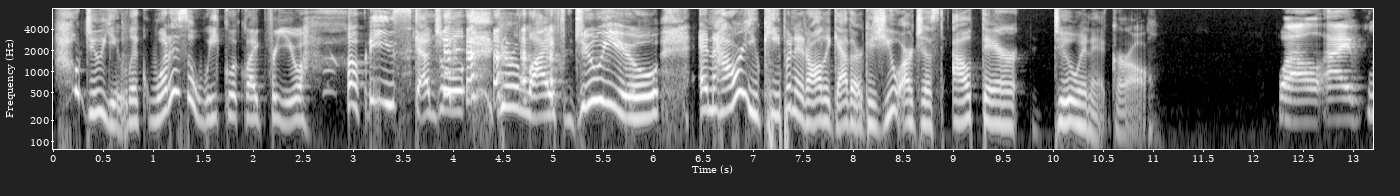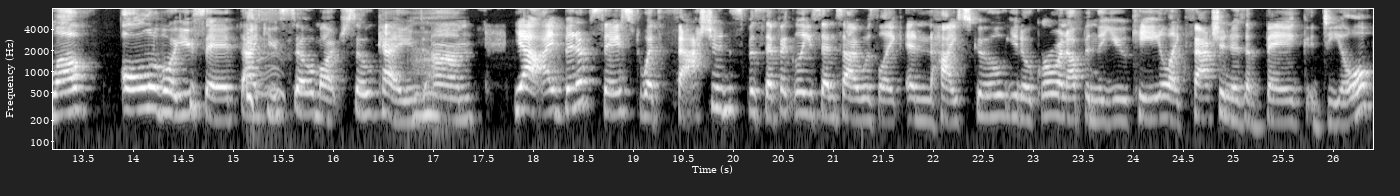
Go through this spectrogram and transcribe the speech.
how do you like what does a week look like for you? How do you schedule your life? Do you? And how are you keeping it all together? Because you are just out there doing it, girl. Well, I love all of what you said. Thank you so much. So kind. Um, yeah, I've been obsessed with fashion specifically since I was like in high school. You know, growing up in the UK, like fashion is a big deal.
